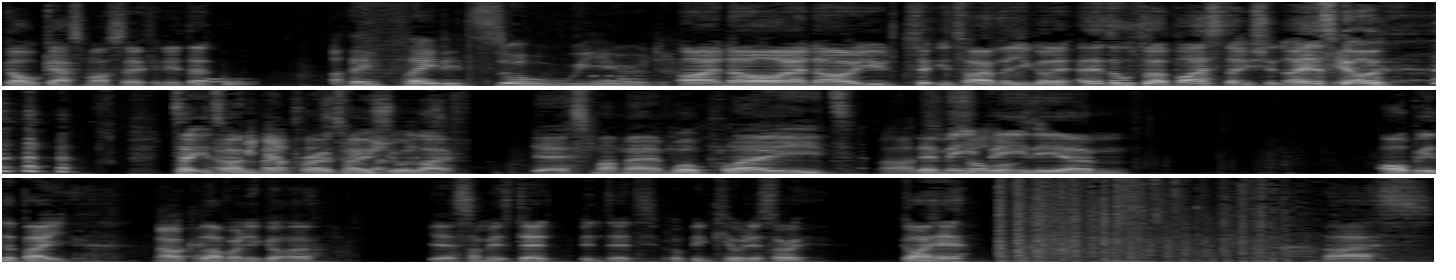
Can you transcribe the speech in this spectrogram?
Gold gas master if you need that. Oh, they played it so weird. I know, I know. You took your time though. You got it. And there's also a buy station. Oh, let's go. Take your time, we mate. got Prioritize your this. life. Yes, my man. Well played. Uh, Let two me be the um. I'll be the bait. Okay. The other one you got a. Yeah, somebody's dead. Been dead. Or been killed here. Sorry. Guy here. Nice.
